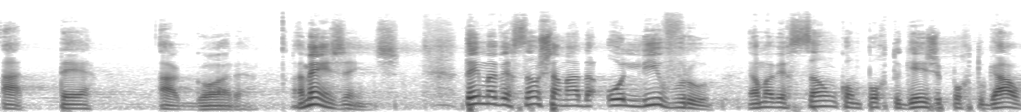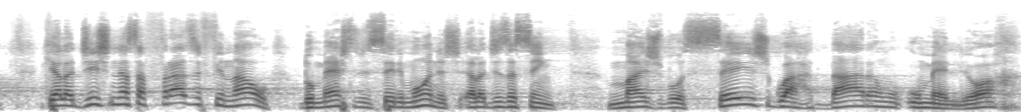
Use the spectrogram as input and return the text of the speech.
até agora. Amém, gente? Tem uma versão chamada O Livro, é uma versão com português de Portugal, que ela diz nessa frase final do mestre de cerimônias, ela diz assim: "Mas vocês guardaram o melhor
